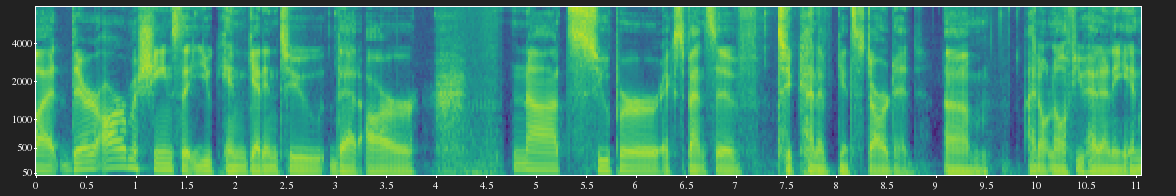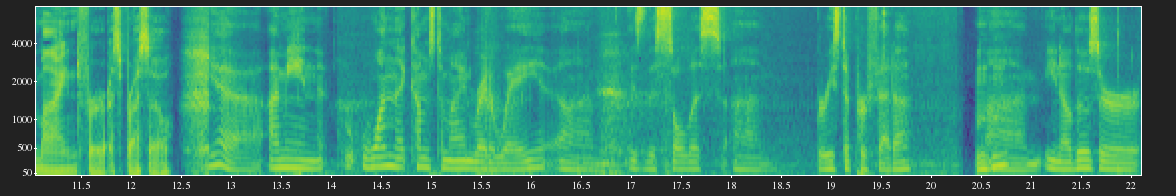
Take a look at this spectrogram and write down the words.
But there are machines that you can get into that are not super expensive to kind of get started. Um, I don't know if you had any in mind for espresso. Yeah, I mean, one that comes to mind right away um, is the Solis um, Barista Perfetta. Mm-hmm. Um, you know, those are,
